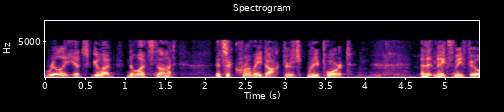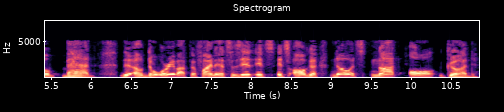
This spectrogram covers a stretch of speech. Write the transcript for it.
really it's good. No, it's not. It's a crummy doctor's report. And it makes me feel bad. Oh, don't worry about the finances. It, it's, it's all good. No, it's not all good.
